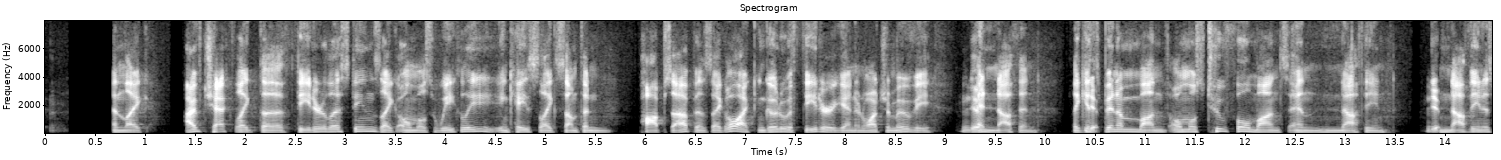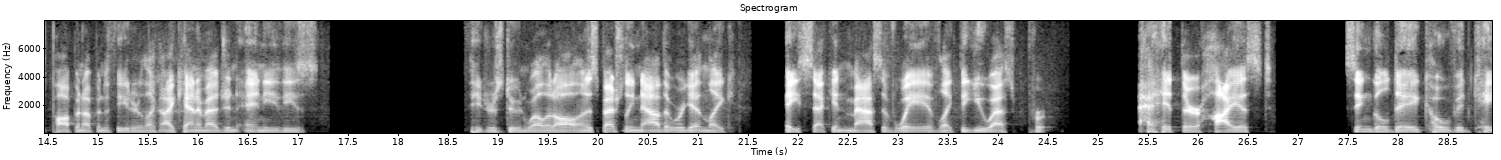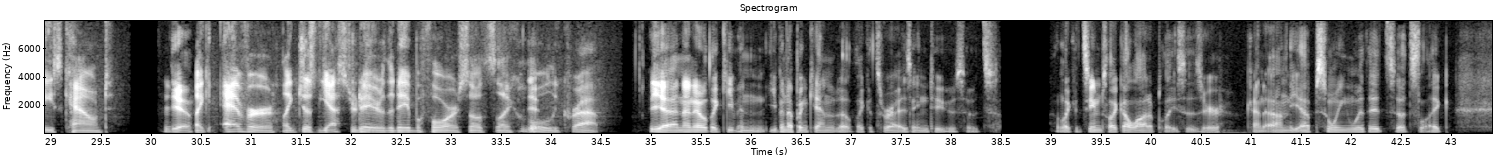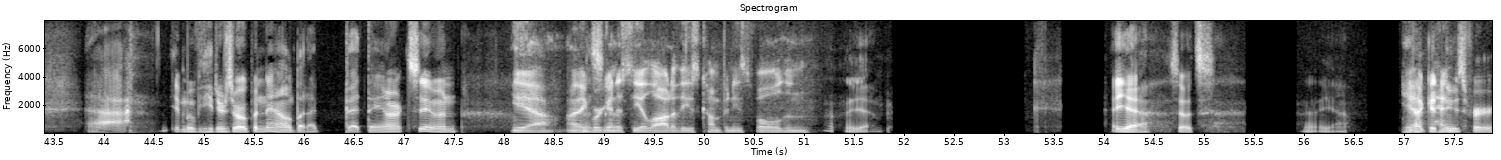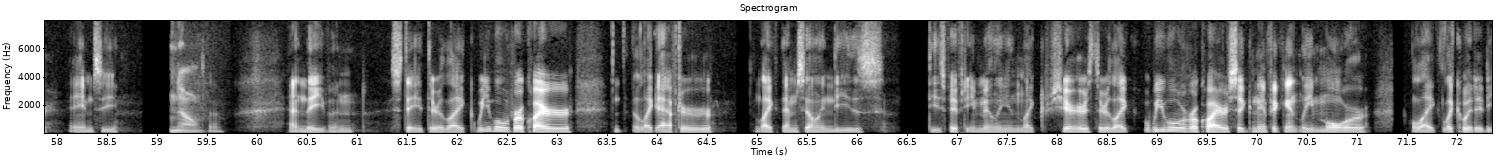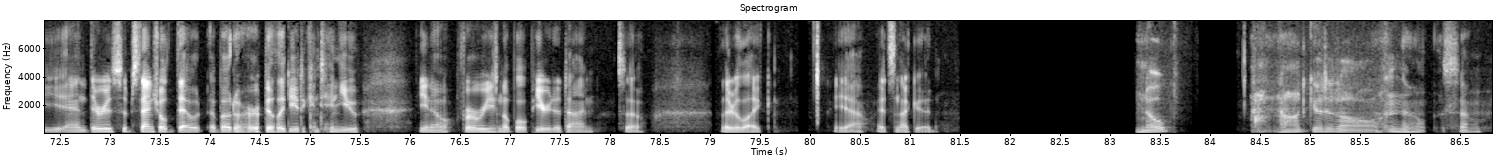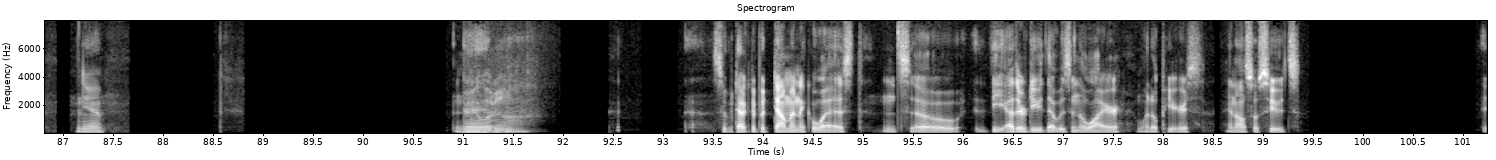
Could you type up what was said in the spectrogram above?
And like I've checked like the theater listings like almost weekly in case like something pops up and it's like, oh, I can go to a theater again and watch a movie yeah, and nothing. Like it's Yep. been a month, almost two full months, and nothing. Yep. Nothing is popping up in the theater. Like I can't imagine any of these theaters doing well at all. And especially now that we're getting like a second massive wave, like the US per, hit their highest single day COVID case count yeah. like ever, like just yesterday or the day before. So it's like, Yeah. holy crap. Yeah, and I know like even even up in Canada, like it's rising too. So it's like it seems like a lot of places are kind of on the upswing with it. So it's like, ah, the movie theaters are open now, but I bet they aren't soon. Yeah, I think we're going uh, to see a lot of these companies fold and Yeah. Yeah. So it's, uh, yeah, yeah, not good hen- news for AMC. No. and they even state they're like we will require like after like them selling these these 50 million like shares they're like we will require significantly more like liquidity and there is substantial doubt about our ability to continue you know for a reasonable period of time. So they're like yeah it's not good. Nope. Not good at all. no so yeah. Then- uh, So we talked about Dominic West, and so the other dude that was in The Wire, Wendell Pierce, and also Suits,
